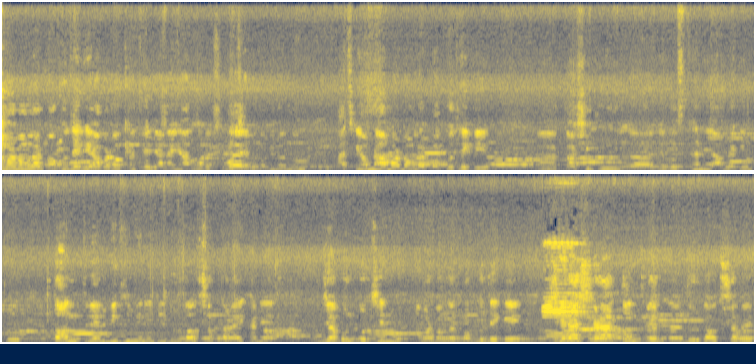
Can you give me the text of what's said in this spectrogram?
আমার বাংলার পক্ষ থেকে আবারও আপনাকে জানাই আন্তরিক শুভেচ্ছা এবং অভিনন্দন। আজকে আমরা আমার বাংলার পক্ষ থেকে কাশীপুর দেবস্থানে আমরা কিন্তু তন্ত্রের বিধি মেনে যে দুর্গা উৎসব তারা এখানে উদযাপন করছেন, আমার বাংলার পক্ষ থেকে সেরা সেরা তন্ত্রের দুর্গা উৎসবের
